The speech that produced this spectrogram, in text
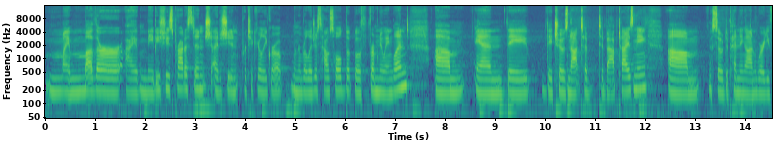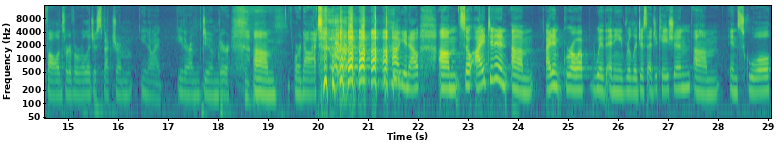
my mother, I maybe she's Protestant. She, I, she didn't particularly grow up in a religious household, but both from New England, um, and they they chose not to to baptize me. Um, so depending on where you fall on sort of a religious spectrum, you know, I either I'm doomed or um, or not. you know, um, so I didn't. I didn't grow up with any religious education um, in school.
